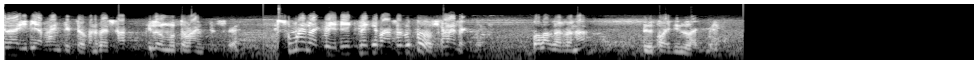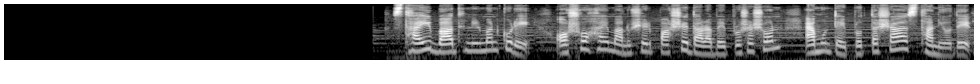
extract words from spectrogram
এরা এরিয়া ভাঙতেছে ওখানে, প্রায় সাত কিলোর মতো ভাঙতেছে। সময় লাগবে, এটা এখানে পাস হবে তো? সময় লাগবে। বলা যাবে না কয়দিন লাগবে। স্থায়ী বাঁধ নির্মাণ করে অসহায় মানুষের পাশে দাঁড়াবে প্রশাসন, এমনটাই প্রত্যাশা স্থানীয়দের।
